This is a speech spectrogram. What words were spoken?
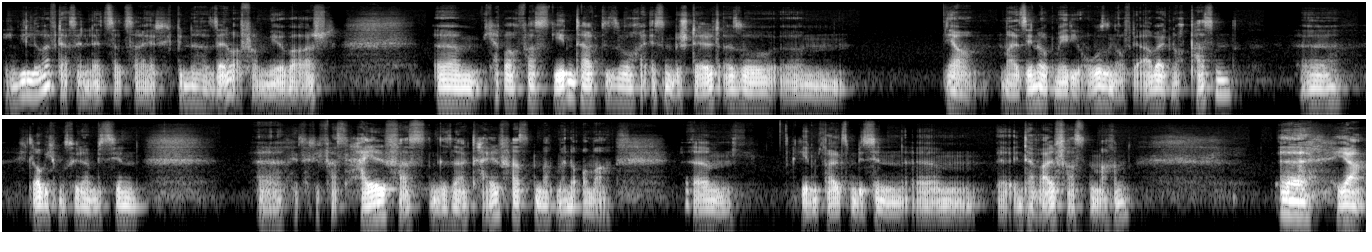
Irgendwie läuft das in letzter Zeit. Ich bin da selber von mir überrascht. Ähm, ich habe auch fast jeden Tag diese Woche Essen bestellt. Also, ähm, ja, mal sehen, ob mir die Hosen auf der Arbeit noch passen. Äh, ich glaube, ich muss wieder ein bisschen äh, jetzt hätte ich fast Heilfasten gesagt. Heilfasten macht meine Oma. Ähm, jedenfalls ein bisschen ähm, äh, Intervallfasten machen. Äh, ja,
